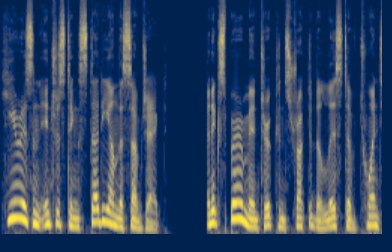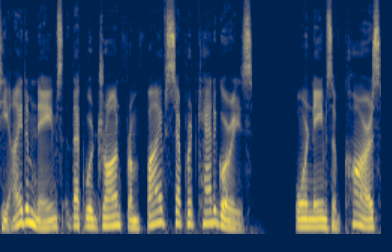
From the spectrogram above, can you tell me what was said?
Here is an interesting study on the subject. An experimenter constructed a list of 20 item names that were drawn from five separate categories four names of cars,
